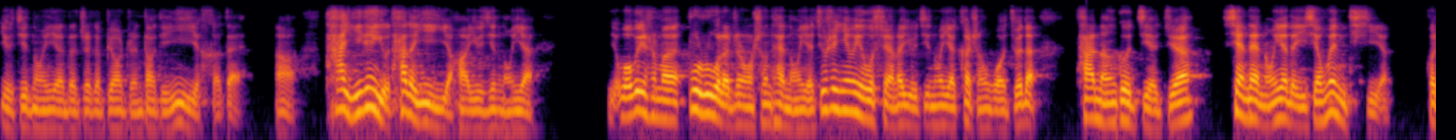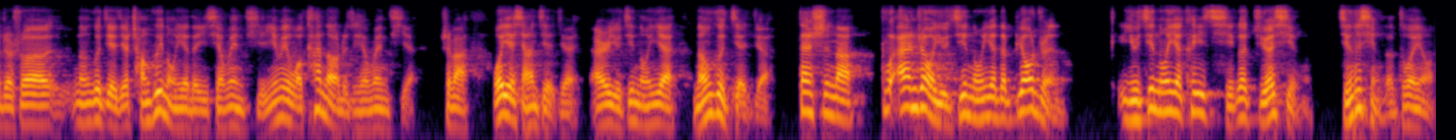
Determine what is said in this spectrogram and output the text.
有机农业的这个标准到底意义何在啊？它一定有它的意义哈，有机农业，我为什么步入了这种生态农业？就是因为我选了有机农业课程，我觉得它能够解决。现代农业的一些问题，或者说能够解决常规农业的一些问题，因为我看到了这些问题，是吧？我也想解决，而有机农业能够解决。但是呢，不按照有机农业的标准，有机农业可以起个觉醒、警醒的作用。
